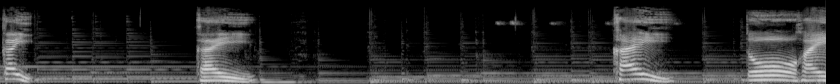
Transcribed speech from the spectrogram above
கை கை. கை தோகை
